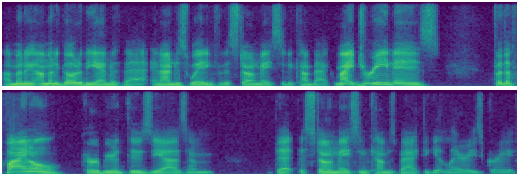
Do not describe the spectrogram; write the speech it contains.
I'm going to I'm going to go to the end with that and I'm just waiting for the stonemason to come back. My dream is for the final curb your enthusiasm that the stonemason comes back to get Larry's grave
